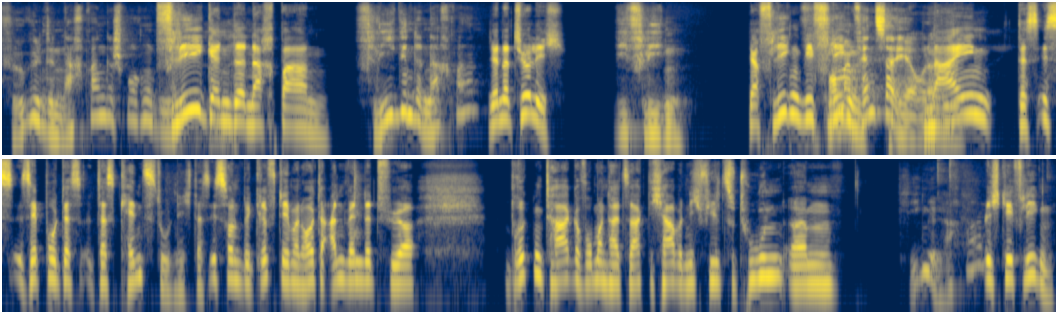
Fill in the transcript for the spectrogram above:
Vögelnde Nachbarn gesprochen? Wie, Fliegende Nachbarn. fliegende Nachbarn? Ja, natürlich. Wie fliegen? Ja, fliegen wie meinem fliegen. Fenster her, oder? Wie? Nein, das ist, Seppo, das, das kennst du nicht. Das ist so ein Begriff, den man heute anwendet für Brückentage, wo man halt sagt, ich habe nicht viel zu tun, ähm, Fliegende Nachbarn? ich gehe fliegen.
